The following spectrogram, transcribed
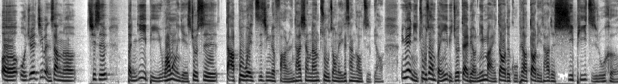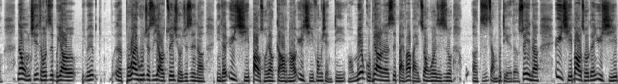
呃，我觉得基本上呢，其实本益比往往也就是大部位资金的法人他相当注重的一个参考指标，因为你注重本益比，就代表你买到的股票到底它的 CP 值如何。那我们其实投资不要呃不外乎就是要追求就是呢，你的预期报酬要高，然后预期风险低哦。没有股票呢是百发百中，或者是说呃只涨不跌的。所以呢，预期报酬跟预期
